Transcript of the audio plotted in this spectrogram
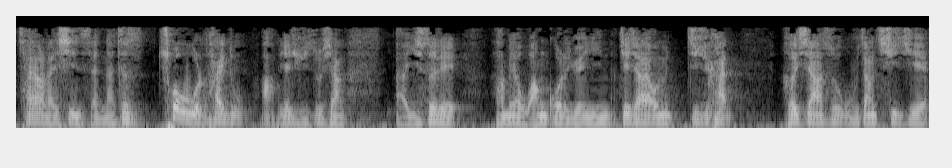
才要来信神呢？这是错误的态度啊！也许就像啊以色列他们要亡国的原因。接下来我们继续看何西阿书五章七节，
